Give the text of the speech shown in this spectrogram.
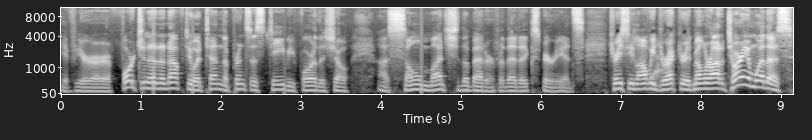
if you're fortunate enough to attend the Princess Tea before the show, uh, so much the better for that experience. Tracey Lawie, yeah. director at Miller Auditorium, with us.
